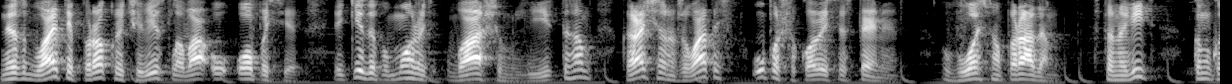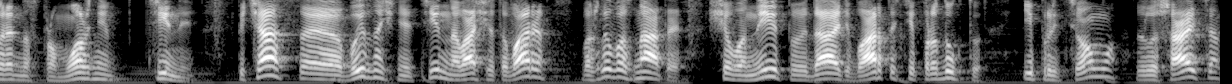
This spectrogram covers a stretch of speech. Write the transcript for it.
Не забувайте про ключові слова у описі, які допоможуть вашим лістингам краще ранжуватись у пошуковій системі. Восьма порада. Встановіть конкурентноспроможні ціни. Під час е, визначення цін на ваші товари важливо знати, що вони відповідають вартості продукту і при цьому залишаються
